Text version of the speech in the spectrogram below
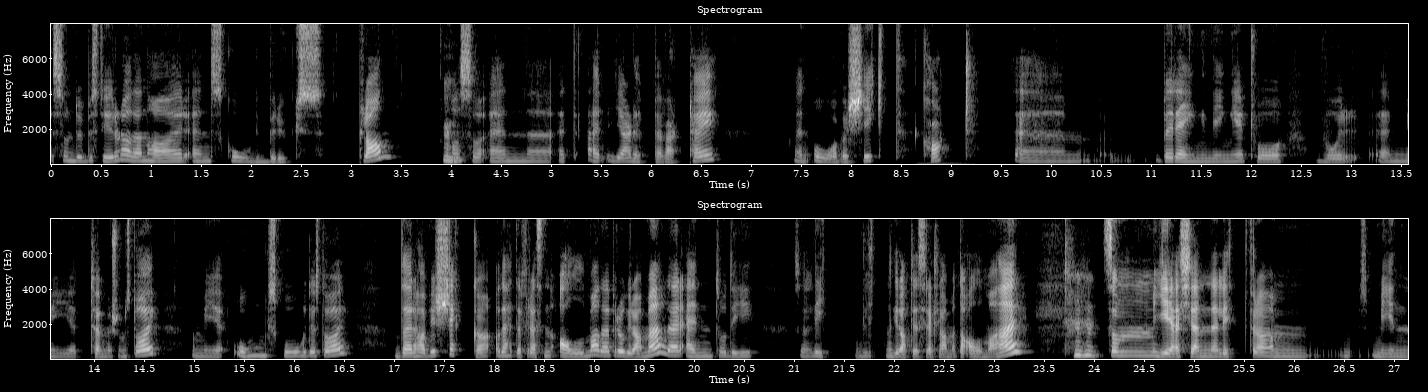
som du bestyrer, da, den har en skogbruksplan. Mm. Altså en, eh, et er- hjelpeverktøy med en oversikt, kart, eh, beregninger av hvor eh, mye tømmer som står, hvor mye ung skog det står. Og Der har vi sjekka, og det heter forresten Alma, det programmet. Det er en av de så en liten, liten gratisreklame til Alma her. Som jeg kjenner litt fra min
